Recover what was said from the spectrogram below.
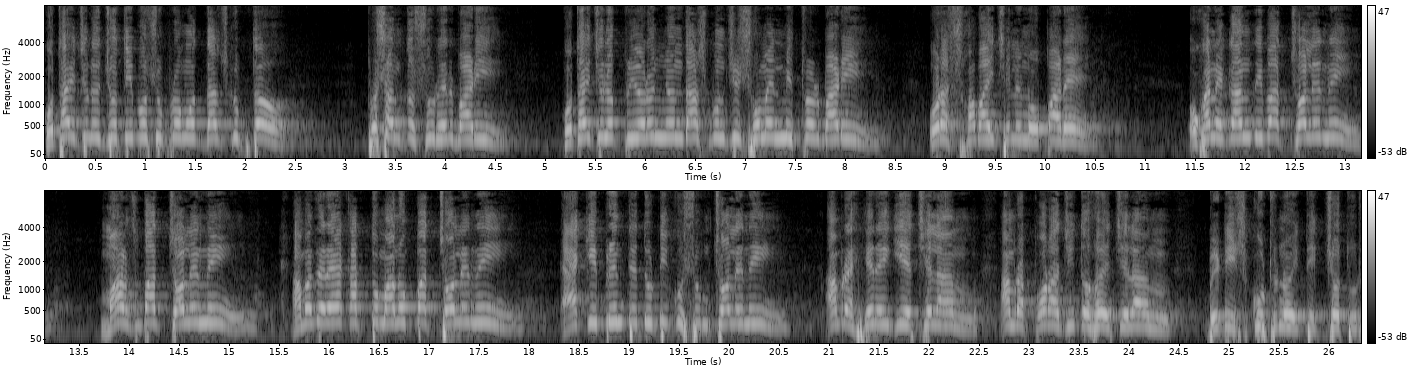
কোথায় ছিল জ্যোতি বসু প্রমোদ দাশগুপ্ত? প্রশান্ত সুরের বাড়ি? কোথায় ছিল প্রিয়রঞ্জন দাস মুন্সী সোমেন মিত্রর বাড়ি? ওরা সবাই ছিলেন ওপারে। ওখানে গান্ধীবাদ চলেনি, মার্ক্সবাদ চলেনি। আমাদের একাত্ম মানববাদ চলেনি, একই বৃন্তে দুটি কুসুম চলেনি। আমরা হেরে গিয়েছিলাম, আমরা পরাজিত হয়েছিলাম ব্রিটিশ কূটনৈতিক চতুর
